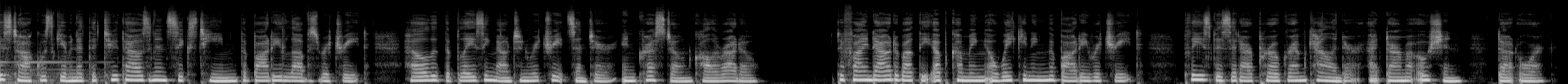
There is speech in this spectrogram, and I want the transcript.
This talk was given at the 2016 The Body Loves Retreat, held at the Blazing Mountain Retreat Center in Crestone, Colorado. To find out about the upcoming Awakening the Body retreat, please visit our program calendar at dharmaocean.org.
